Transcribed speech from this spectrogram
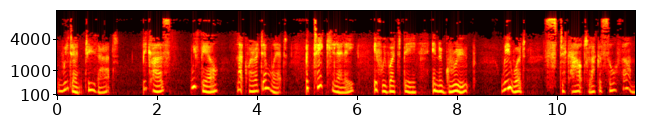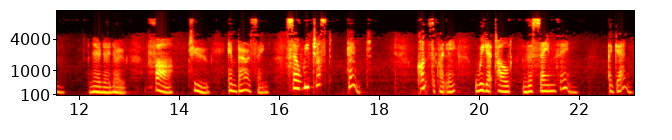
We don't do that because we feel like we're a dimwit, particularly if we were to be in a group, we would stick out like a sore thumb. No, no, no. Far too embarrassing. So we just don't. Consequently, we get told the same thing again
